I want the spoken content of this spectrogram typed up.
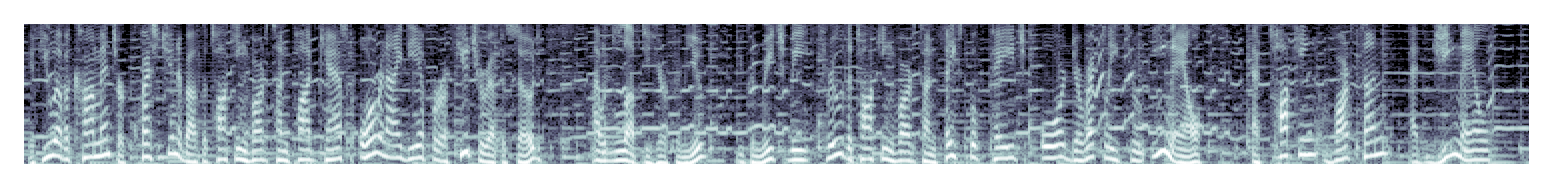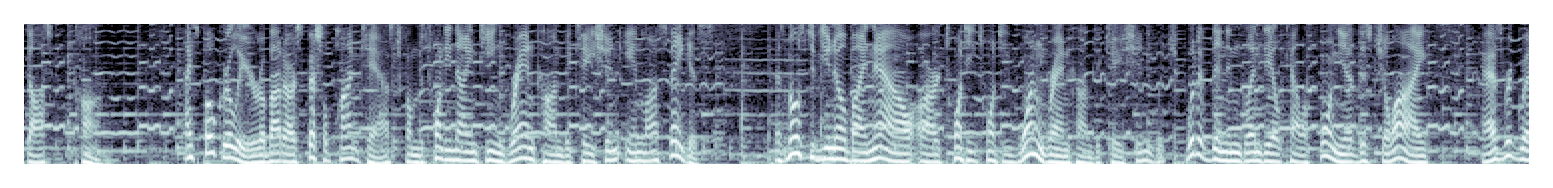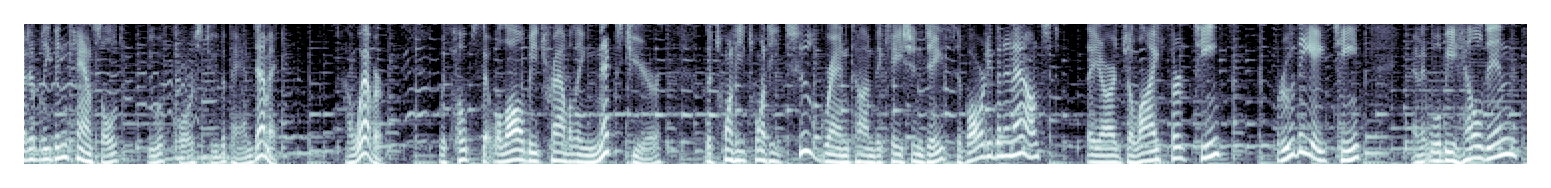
If you have a comment or question about the Talking Vartan podcast or an idea for a future episode, I would love to hear from you. You can reach me through the Talking Vartan Facebook page or directly through email at talkingvartan at gmail.com. I spoke earlier about our special podcast from the 2019 Grand Convocation in Las Vegas. As most of you know by now, our 2021 Grand Convocation, which would have been in Glendale, California this July, has regrettably been canceled, due of course to the pandemic. However, with hopes that we'll all be traveling next year, The 2022 Grand Convocation dates have already been announced. They are July 13th through the 18th, and it will be held in,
